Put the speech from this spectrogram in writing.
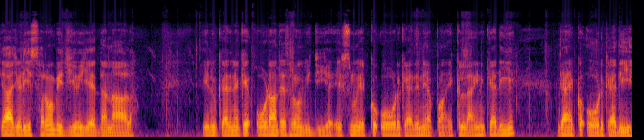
ਤੇ ਆ ਜਿਹੜੀ ਸਰੋਂ ਬੀਜੀ ਹੋਈ ਹੈ ਇਦਾਂ ਨਾਲ, ਇਹਨੂੰ ਕਹਿ ਦਿੰਦੇ ਕਿ ਓੜਾਂ ਤੇ ਸਰੋਂ ਬੀਜੀ ਹੈ। ਇਸ ਨੂੰ ਇੱਕ ਓੜ ਕਹਿ ਦਿੰਦੇ ਆਪਾਂ, ਇੱਕ ਲਾਈਨ ਕਹਿ ਦਈਏ ਜਾਂ ਇੱਕ ਓੜ ਕਹਿ ਦਈਏ।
